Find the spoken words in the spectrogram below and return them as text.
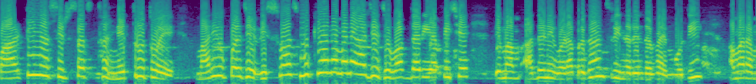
પાર્ટીના શીર્ષસ્થ નેતૃત્વએ મારી ઉપર જે વિશ્વાસ મૂક્યો અને મને આ જે જવાબદારી આપી છે, તેમાં આદરણીય વડાપ્રધાન શ્રી નરેન્દ્રભાઈ મોદી, અમારા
